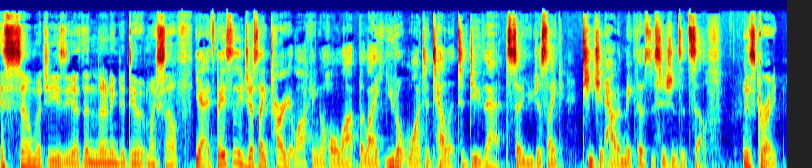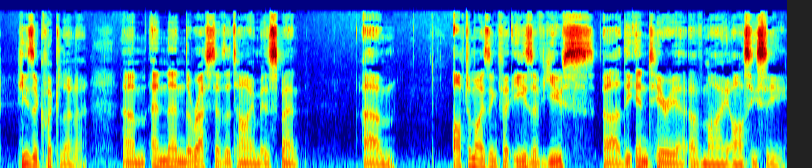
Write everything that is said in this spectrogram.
It's so much easier than learning to do it myself. Yeah, it's basically just like target locking a whole lot, but like you don't want to tell it to do that, so you just like teach it how to make those decisions itself. It's great. He's a quick learner. Um, and then the rest of the time is spent um, optimizing for ease of use uh, the interior of my RCC.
